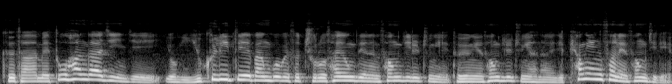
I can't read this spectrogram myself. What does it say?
그 다음에 또 한 가지 이제 여기 유클리드의 방법에서 주로 사용되는 성질 중에 도형의 성질 중에 하나가 이제 평행선의 성질이에요.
